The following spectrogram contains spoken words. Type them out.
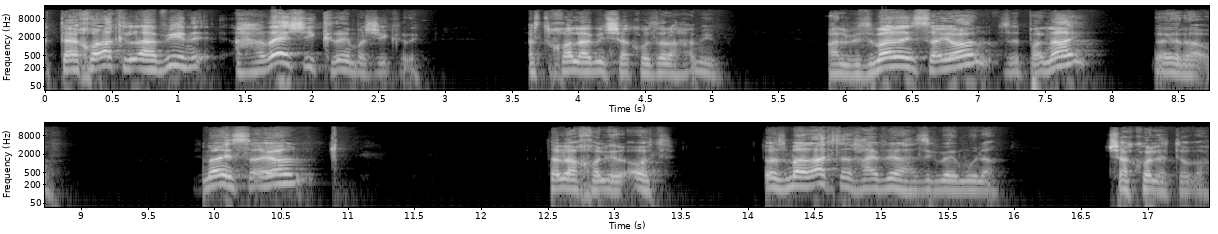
אתה יכול רק להבין אחרי שיקרה מה שיקרה. אז תוכל להבין שהכל זה רחמים. אבל בזמן הניסיון, זה פניי לא יראו. בזמן הניסיון, אתה לא יכול לראות. אותו זמן רק אתה חייב להחזיק באמונה, שהכל לטובה.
